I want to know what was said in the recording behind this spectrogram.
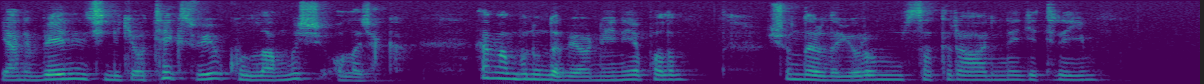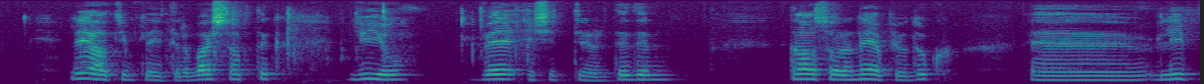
yani V'nin içindeki o text view kullanmış olacak. Hemen bunun da bir örneğini yapalım. Şunları da yorum satırı haline getireyim. Layout inflator'ı başlattık. View v eşittir dedim. Daha sonra ne yapıyorduk? Ee, lib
